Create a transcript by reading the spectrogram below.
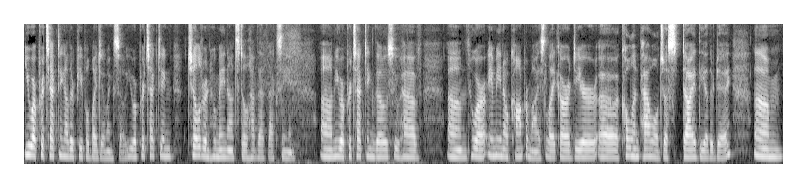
You are protecting other people by doing so. You are protecting children who may not still have that vaccine. Um, you are protecting those who have um, who are immunocompromised, like our dear uh, Colin Powell just died the other day. Um,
